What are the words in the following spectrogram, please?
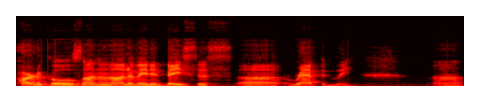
particles on an automated basis uh, rapidly. Uh,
